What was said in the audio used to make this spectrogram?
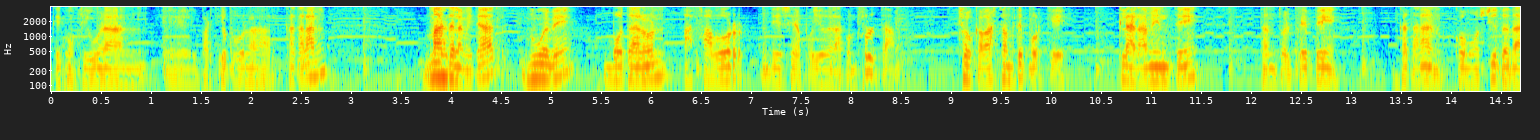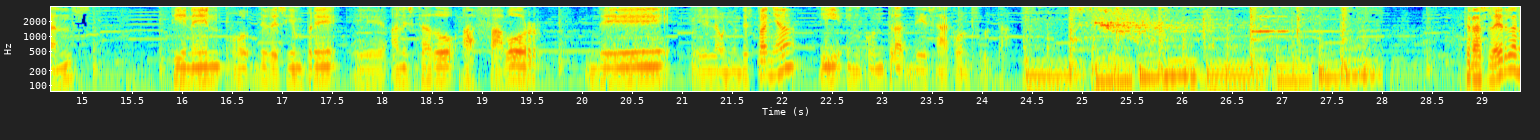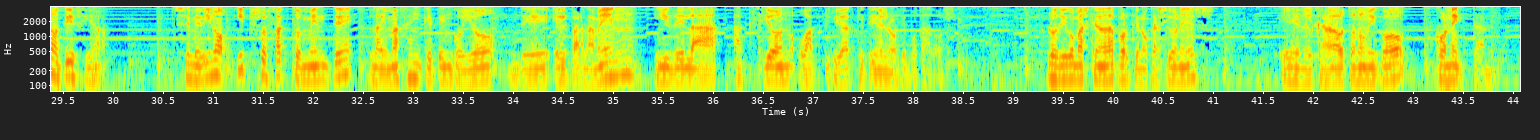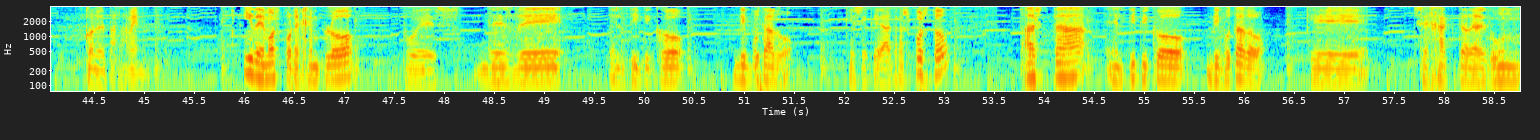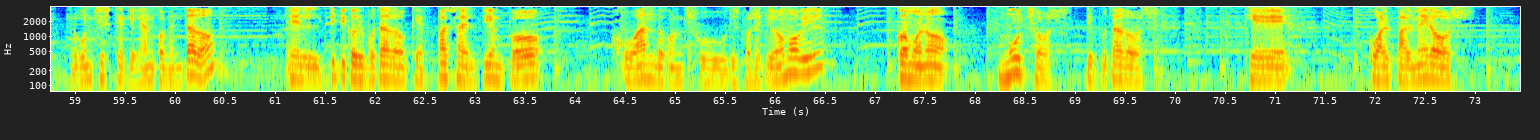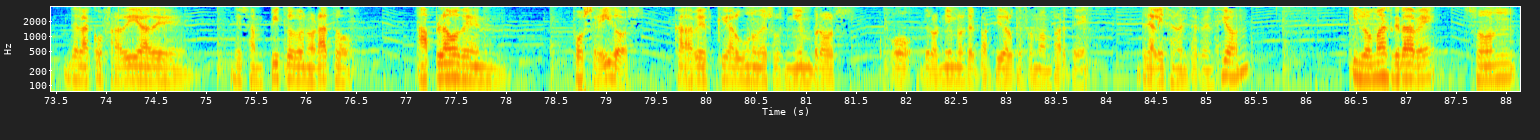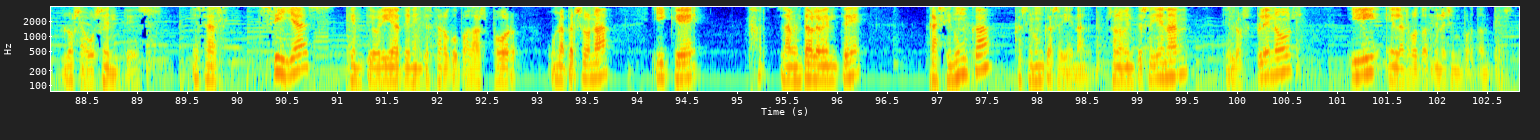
que configuran eh, el Partido Popular Catalán, más de la mitad, nueve, votaron a favor de ese apoyo de la consulta. Choca bastante porque claramente tanto el PP catalán como Ciutadans tienen o desde siempre eh, han estado a favor de eh, la Unión de España y en contra de esa consulta. Tras leer la noticia, se me vino ipso facto en mente la imagen que tengo yo del Parlamento y de la acción o actividad que tienen los diputados. Lo digo más que nada porque en ocasiones en el canal autonómico conectan con el Parlamento. Y vemos, por ejemplo, pues desde el típico diputado que se queda traspuesto hasta el típico diputado que se jacta de algún, algún chiste que le han comentado, el típico diputado que pasa el tiempo jugando con su dispositivo móvil, como no, muchos diputados que, cual palmeros de la cofradía de, de San Pito Donorato, aplauden poseídos cada vez que alguno de sus miembros o de los miembros del partido al que forman parte realiza una intervención. Y lo más grave son los ausentes, esas sillas que en teoría tienen que estar ocupadas por una persona y que lamentablemente casi nunca, casi nunca se llenan. Solamente se llenan en los plenos y en las votaciones importantes.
